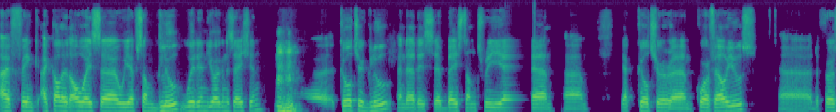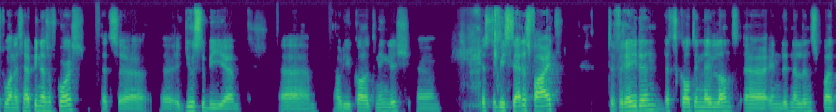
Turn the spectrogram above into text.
I think, I call it always. Uh, we have some glue within the organization, mm-hmm. Uh, culture glue, and that is uh, based on three um, um, yeah culture um, core values. Uh, the first one is happiness, of course. That's uh, it used to be. Um, um, how do you call it in English? Um, just to be satisfied tevreden that's called in Nederland uh, in the Netherlands but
